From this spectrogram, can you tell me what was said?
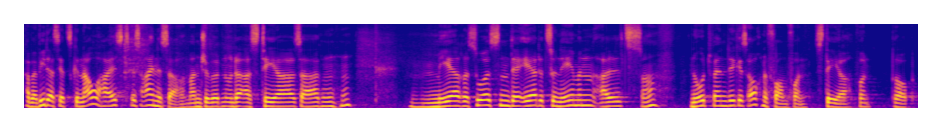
Aber wie das jetzt genau heißt, ist eine Sache. Manche würden unter Asteya sagen, hm, mehr Ressourcen der Erde zu nehmen als hm, notwendig ist auch eine Form von Steya, von Raub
